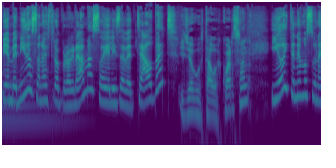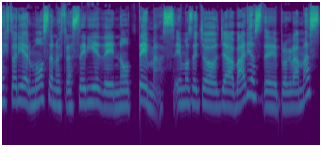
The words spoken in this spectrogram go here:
Bienvenidos a nuestro programa, soy Elizabeth Talbot. Y yo, Gustavo Squarson. Y hoy tenemos una historia hermosa en nuestra serie de No temas. Hemos hecho ya varios de programas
